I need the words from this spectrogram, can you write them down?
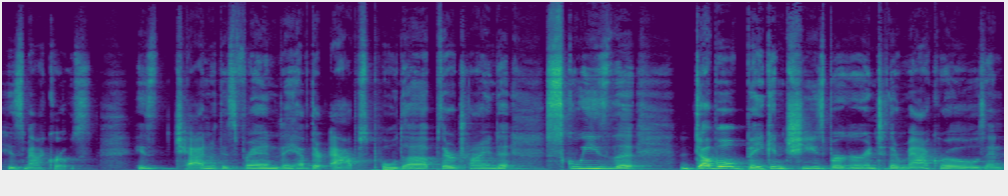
his macros. He's chatting with his friend. They have their apps pulled up. They're trying to squeeze the double bacon cheeseburger into their macros. And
